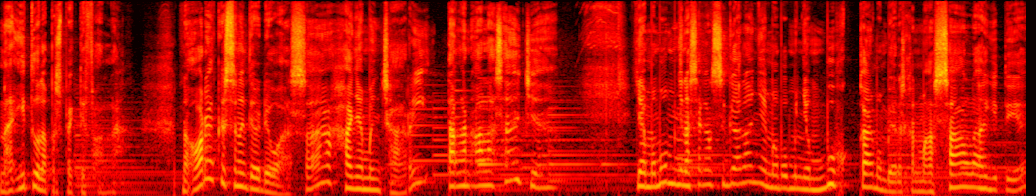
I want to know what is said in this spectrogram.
Nah, itulah perspektif Allah. Nah, orang Kristen yang tidak dewasa hanya mencari tangan Allah saja. Yang mampu menyelesaikan segalanya, yang mampu menyembuhkan, membereskan masalah gitu ya.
